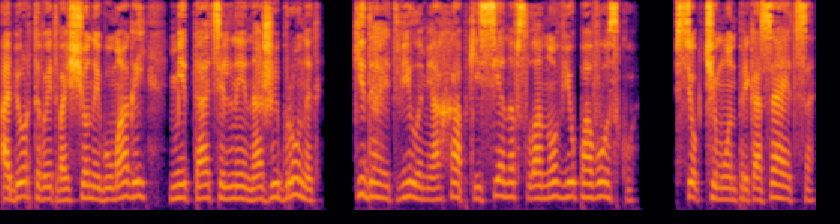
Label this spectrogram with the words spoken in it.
обертывает вощеной бумагой метательные ножи Брунет, кидает вилами охапки сена в слоновью повозку. Все, к чему он прикасается,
